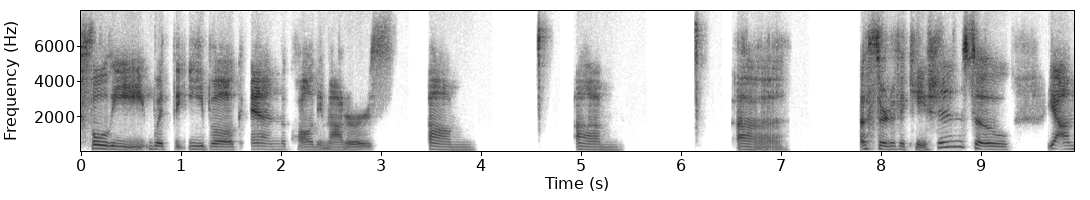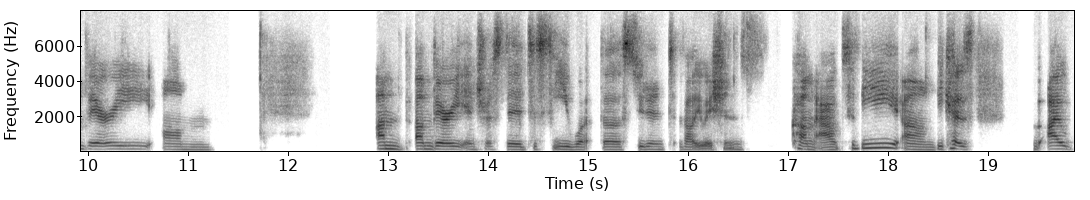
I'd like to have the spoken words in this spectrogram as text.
fully with the ebook and the quality matters um, um, uh, a certification. So yeah, I'm very um, I'm I'm very interested to see what the student evaluations come out to be um, because I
